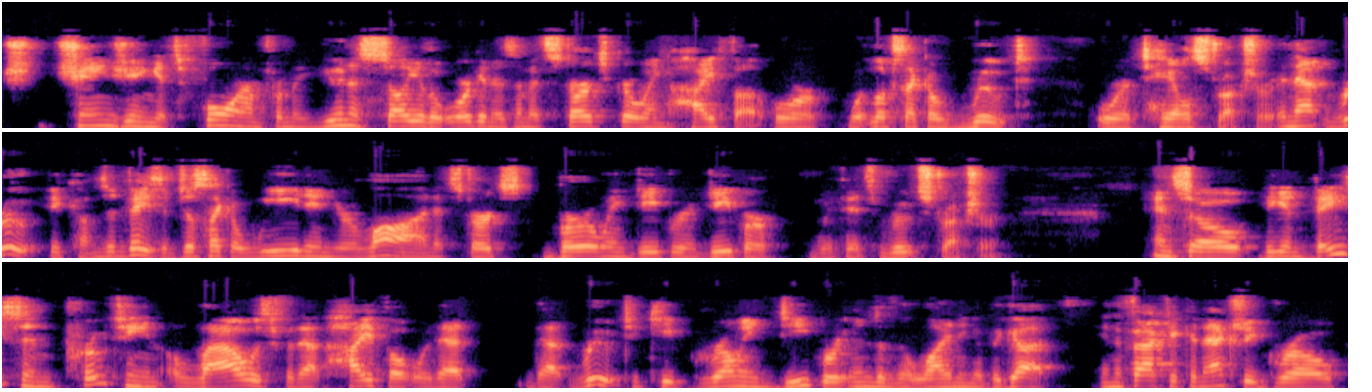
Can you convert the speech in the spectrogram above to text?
ch- changing its form from a unicellular organism, it starts growing hypha or what looks like a root or a tail structure. And that root becomes invasive, just like a weed in your lawn. It starts burrowing deeper and deeper with its root structure. And so the invasin protein allows for that hypha or that, that root to keep growing deeper into the lining of the gut. And in fact, it can actually grow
